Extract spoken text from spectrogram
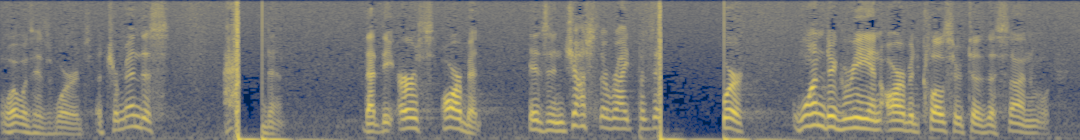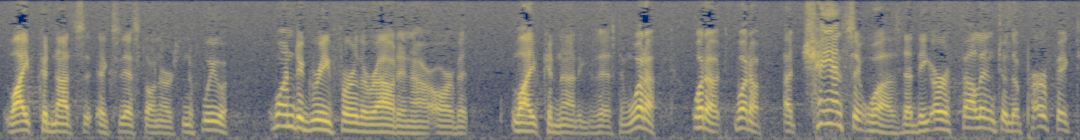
what was his words? A tremendous accident that the Earth's orbit is in just the right position. We're one degree in orbit closer to the sun. Life could not exist on Earth, and if we were one degree further out in our orbit, life could not exist. And what a what a what a, a chance it was that the earth fell into the perfect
